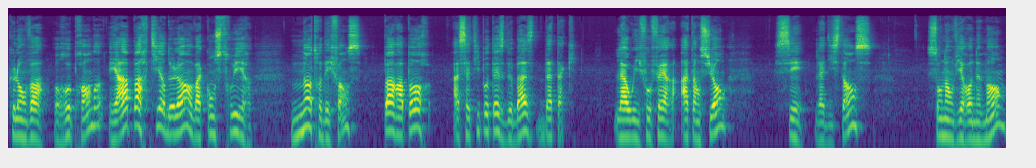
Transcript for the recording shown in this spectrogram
que l'on va reprendre et à partir de là, on va construire notre défense par rapport à cette hypothèse de base d'attaque. Là où il faut faire attention, c'est la distance, son environnement.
